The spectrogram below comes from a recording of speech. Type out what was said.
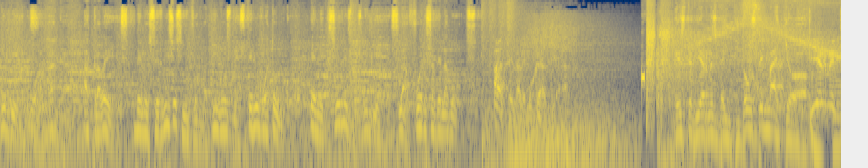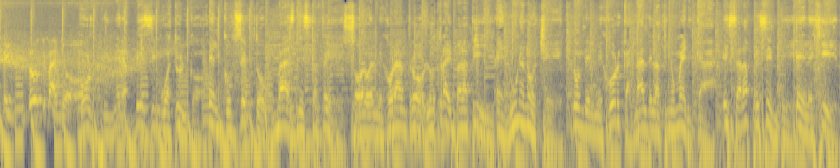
2010 Oaxaca a través de los servicios informativos de Estéreo Huatulco. Elecciones 2010, la fuerza de la voz hace la democracia. Este viernes 22 de mayo. Viernes 22 de mayo. Por primera vez en Huatulco. El concepto más Nescafé. Solo el mejor antro lo trae para ti. En una noche donde el mejor canal de Latinoamérica estará presente. Telehit,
